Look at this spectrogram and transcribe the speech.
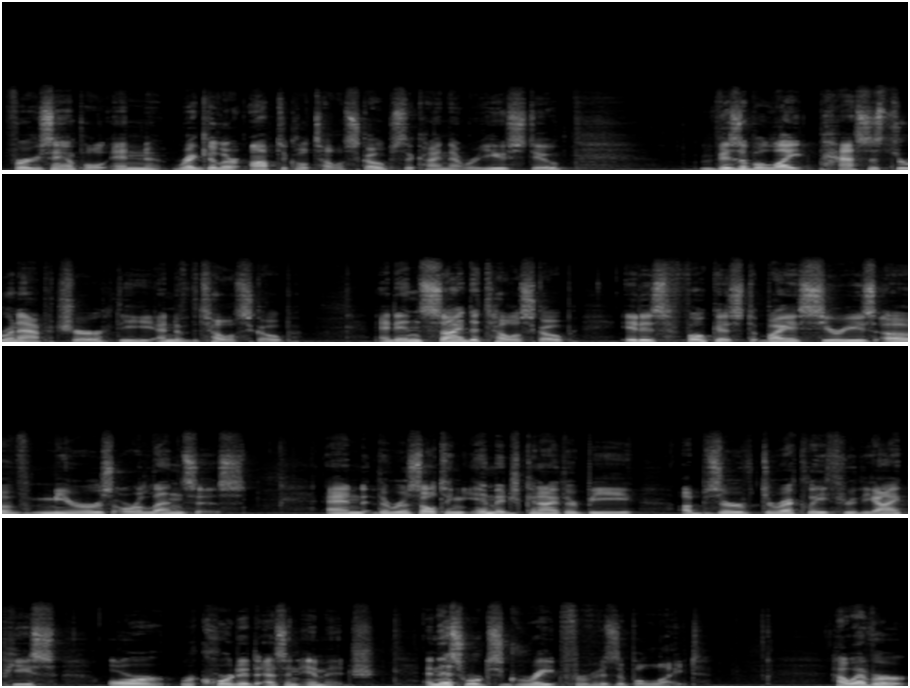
For example, in regular optical telescopes, the kind that we're used to, visible light passes through an aperture, the end of the telescope, and inside the telescope it is focused by a series of mirrors or lenses, and the resulting image can either be observed directly through the eyepiece or recorded as an image, and this works great for visible light. However,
